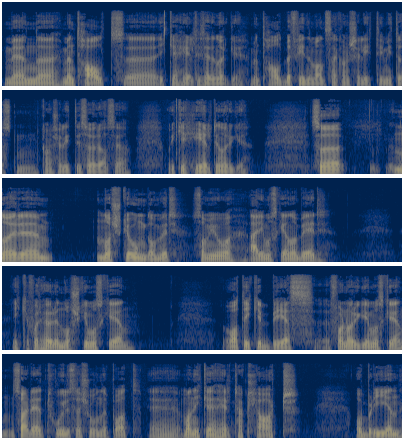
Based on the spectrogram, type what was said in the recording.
men uh, mentalt uh, ikke helt til stede i Norge. Mentalt befinner man seg kanskje litt i Midtøsten, kanskje litt i Sør-Asia, og ikke helt i Norge. Så når uh, norske ungdommer, som jo er i moskeen og ber, ikke får høre norsk i moskeen, og at det ikke bes for Norge i moskeen, så er det to illustrasjoner på at man ikke helt har klart å bli en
